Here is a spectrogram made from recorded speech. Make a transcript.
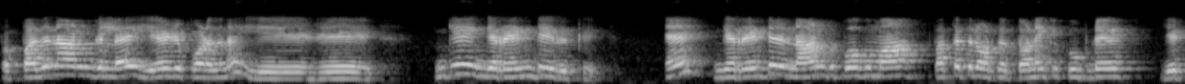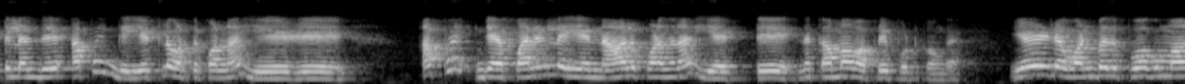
இப்போ பதினான்கில் ஏழு போனதுன்னா ஏழு. இங்கே இங்கே ரெண்டு இருக்குது ஏ இங்கே ரெண்டு நான்கு போகுமா? பக்கத்தில் ஒருத்தர் துணைக்கு கூப்பிடு எட்டுலேருந்து அப்போ இங்கே எட்டில் ஒருத்தர் போனால் ஏழு. அப்போ இங்கே பன்னெண்டில் ஏ நாலு போனதுன்னா எட்டு. இந்த கம்மாவை அப்படியே போட்டுக்கோங்க. ஏழில் ஒன்பது போகுமா?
